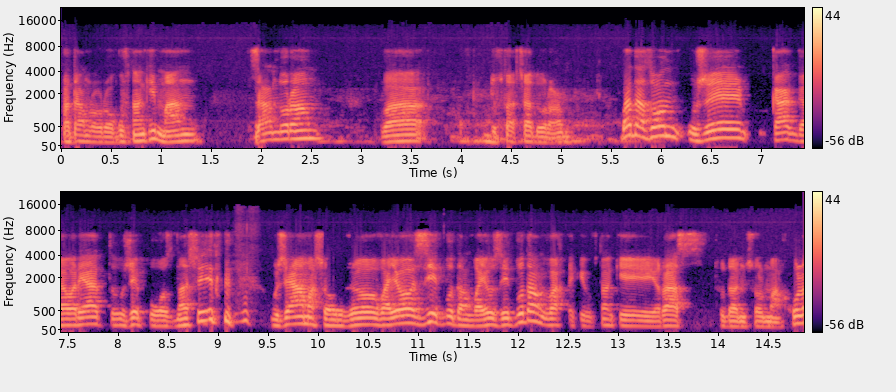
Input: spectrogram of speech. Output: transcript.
падамроро гуфтам ки ман зан дорам ва духтарча дорам. Баъд аз он уже как говорят уже поздно шид уже ҳамашо ваё зид будам ваё зид будам вақте ки гуфтам ки рас туда мисол маъқул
